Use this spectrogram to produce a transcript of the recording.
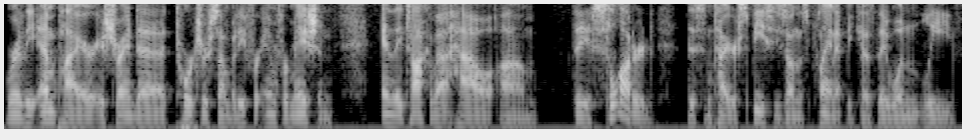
where the Empire is trying to torture somebody for information, and they talk about how um, they slaughtered this entire species on this planet because they wouldn't leave,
